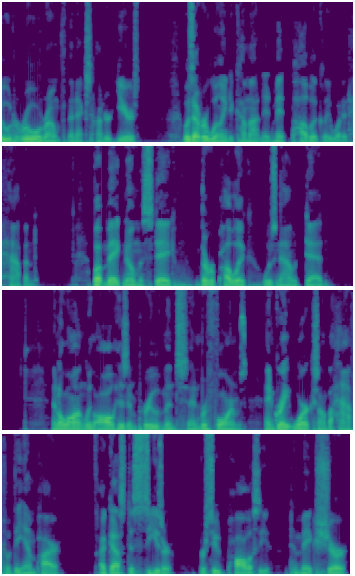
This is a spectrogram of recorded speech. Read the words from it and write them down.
who would rule Rome for the next hundred years, was ever willing to come out and admit publicly what had happened. But make no mistake, the Republic was now dead. And along with all his improvements and reforms and great works on behalf of the empire, Augustus Caesar pursued policy to make sure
